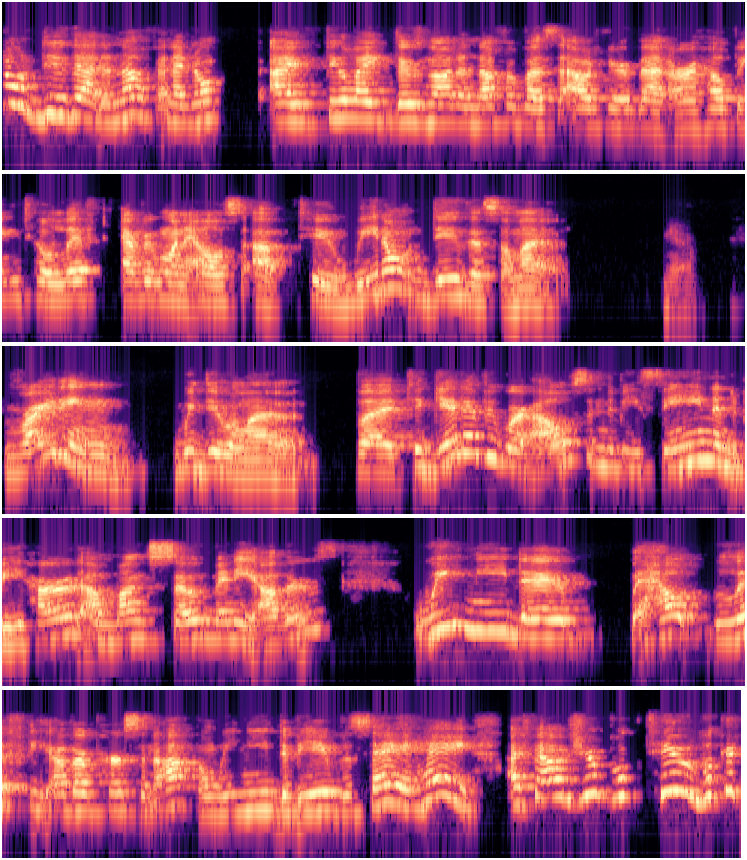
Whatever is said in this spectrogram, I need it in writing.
don't do that enough, and I don't I feel like there's not enough of us out here that are helping to lift everyone else up too. We don't do this alone. Yeah. Writing we do alone, but to get everywhere else and to be seen and to be heard amongst so many others, we need to help lift the other person up and we need to be able to say hey i found your book too. Look at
